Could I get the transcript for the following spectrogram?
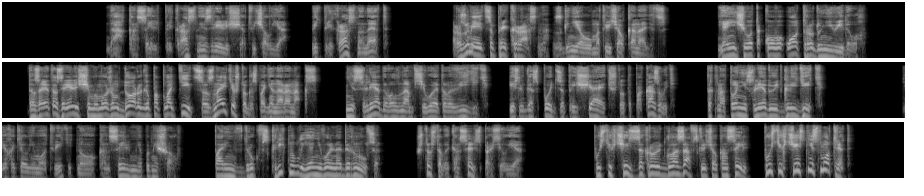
«Да, консель, прекрасное зрелище», — отвечал я. «Ведь прекрасно, Нет. «Разумеется, прекрасно», — с гневом отвечал канадец. «Я ничего такого отроду не видывал. Да за это зрелище мы можем дорого поплатиться. Знаете что, господин Аронакс? Не следовало нам всего этого видеть. Если Господь запрещает что-то показывать, так на то не следует глядеть». Я хотел ему ответить, но консель мне помешал. Парень вдруг вскрикнул, и я невольно обернулся. «Что с тобой, консель?» — спросил я. «Пусть их честь закроют глаза!» — вскричал консель. «Пусть их честь не смотрят!»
